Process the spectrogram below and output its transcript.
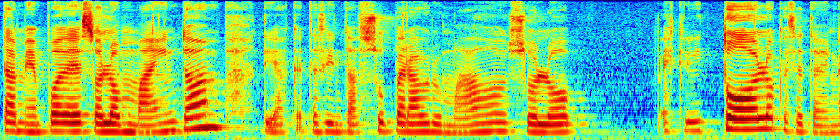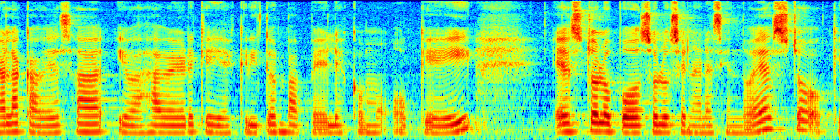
También puedes solo mind dump, días que te sientas súper abrumado, solo escribir todo lo que se te venga a la cabeza y vas a ver que he escrito en papel es como, ok, esto lo puedo solucionar haciendo esto, ok,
